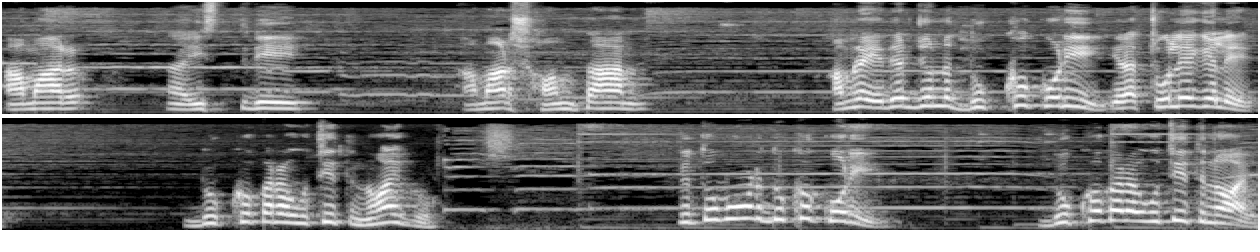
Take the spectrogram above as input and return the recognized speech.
আমার স্ত্রী, আমার সন্তান। আমরা এদের জন্য দুঃখ করি, এরা চলে গেলে। দুঃখ করা উচিত নয় গো। কিন্তু তবুও আমরা দুঃখ করি। দুঃখ করা উচিত নয়।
